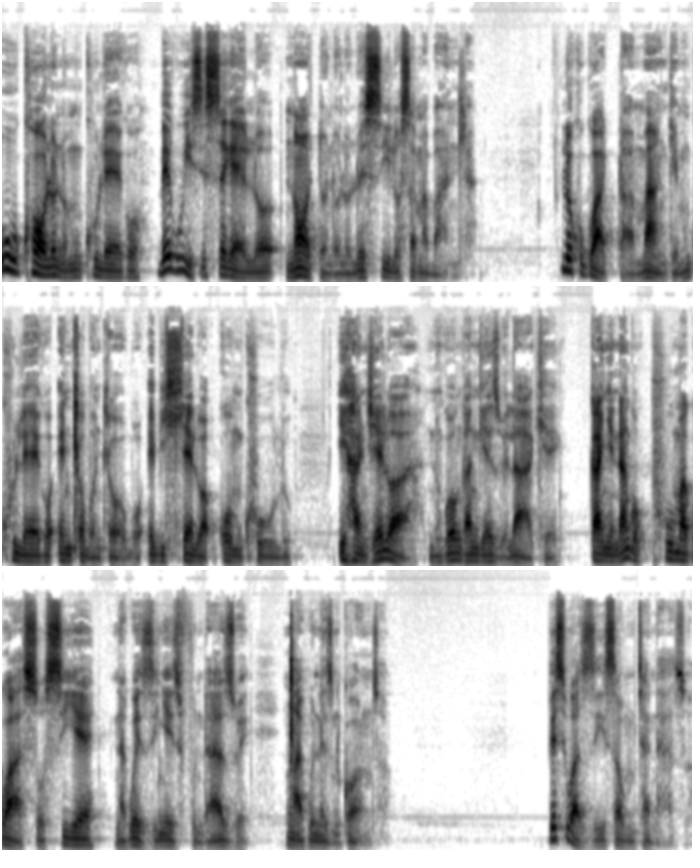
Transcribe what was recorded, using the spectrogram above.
Ukholo nomkhuleko bekuyisisekelo nodondolo lwesilo samabandla. Lokhu kwagqama ngemkhuleko enhlobonhlobo ebihlelwa komkhulu, ihanjelwa ngongangezwe lakhe kanye nangokuphuma kwaso siye nakwezinye izifundazwe nxa kunezinkonzo. Besiwazisa umthandazo.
